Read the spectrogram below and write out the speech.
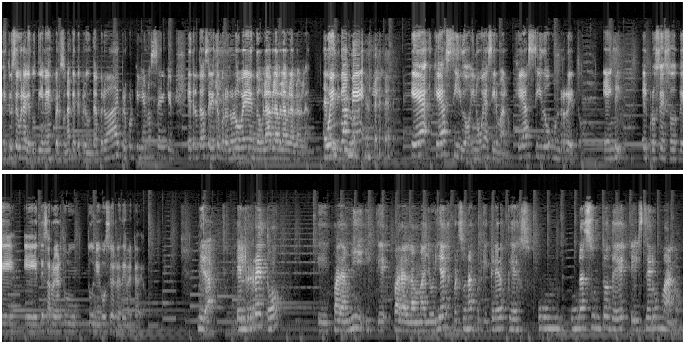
estoy segura que tú tienes personas que te preguntan, pero ay, pero porque yo no sé, que he tratado de hacer esto, pero no lo vendo, bla, bla, bla, bla, bla, bla. Cuéntame, ¿qué, ha sido, y no voy a decir malo, qué ha sido un reto en el proceso de eh, desarrollar tu, tu negocio de red de mercadeo? Mira, el reto eh, para mí y que para la mayoría de las personas, porque creo que es un, un asunto del el ser humano,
